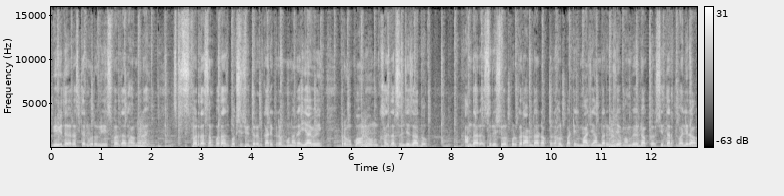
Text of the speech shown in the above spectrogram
विविध रस्त्यांवरून ही स्पर्धा धावणार आहे. स्पर्धा संपताच बक्षीस वितरण कार्यक्रम होणार आहे. यावेळी प्रमुख पाहुणे होऊन खासदार संजय जाधव आमदार सुरेश वरपुडकर आमदार डॉक्टर राहुल पाटील माजी आमदार विजय भांबे डॉक्टर सिद्धार्थ भालेराव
